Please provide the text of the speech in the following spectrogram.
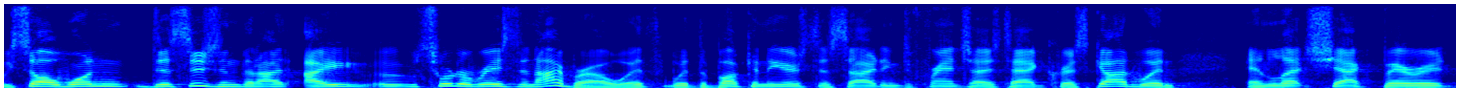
we saw one decision that I, I uh, sort of raised an eyebrow with, with the Buccaneers deciding to franchise tag Chris Godwin and let Shaq Barrett,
